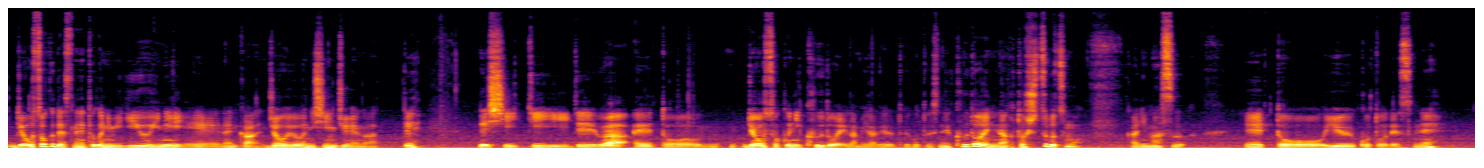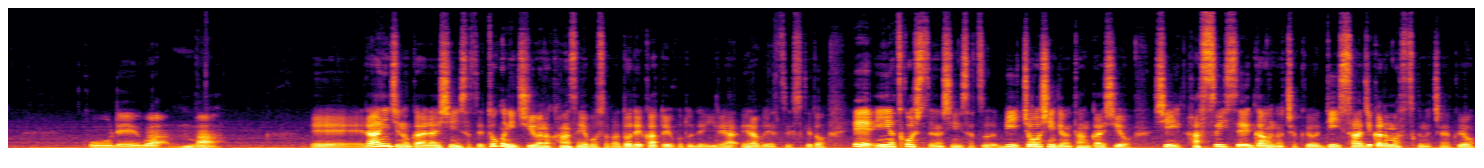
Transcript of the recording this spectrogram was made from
両側ですね、特に右優位に、えー、何か常用に浸潤炎があって、で、CT では、えーと、両側に空洞炎が見られるということですね。空洞炎になんか突出物もあります。えー、ということですね。これは、まあ、えー、来日の外来診察で特に重要な感染予防策がどれかということで選ぶやつですけど、A、陰圧個室での診察、B、聴診器の単回使用、C、撥水性ガウンの着用、D、サージカルマスクの着用、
